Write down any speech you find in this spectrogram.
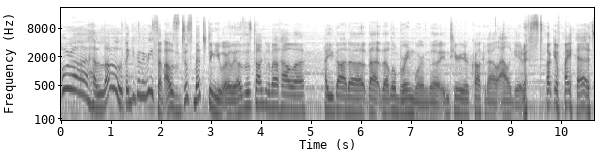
Hora, hello. Thank you for the resub. I was just mentioning you earlier. I was just talking about how uh how you got uh that that little brain worm, the interior crocodile alligator stuck in my head.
